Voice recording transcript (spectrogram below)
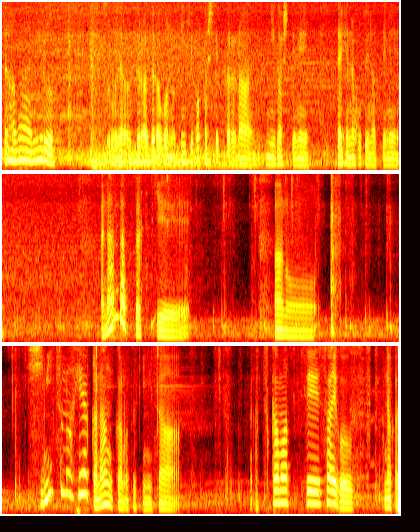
ざまあ見ろ。そうだよ。ドラドラゴンの研究ばっかしてっからな。逃がしてね。大変なことになってね。あなんだったっけ？あの秘密の部屋かなんかの時にさなんか捕まって最後なんか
